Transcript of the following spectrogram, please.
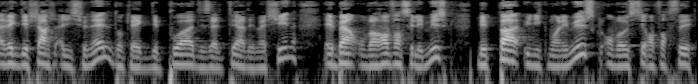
avec des charges additionnelles, donc avec des poids, des haltères, des machines, eh ben on va renforcer les muscles, mais pas uniquement les muscles, on va aussi renforcer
